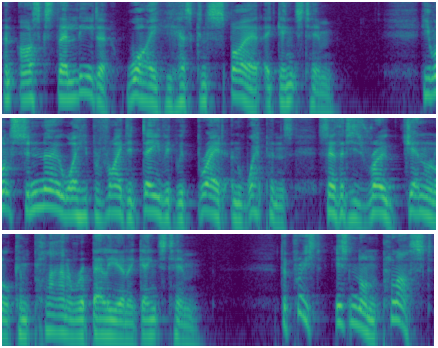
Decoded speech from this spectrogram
and asks their leader why he has conspired against him. He wants to know why he provided David with bread and weapons so that his rogue general can plan a rebellion against him. The priest is nonplussed.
